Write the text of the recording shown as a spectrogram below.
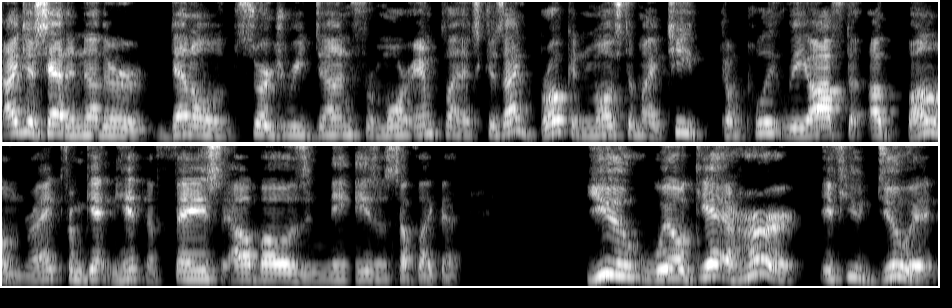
I just had another dental surgery done for more implants because I've broken most of my teeth completely off the of bone, right? From getting hit in the face, elbows, and knees and stuff like that. You will get hurt if you do it,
